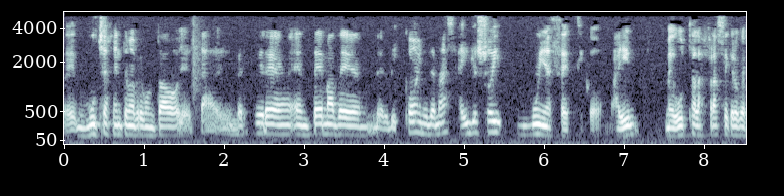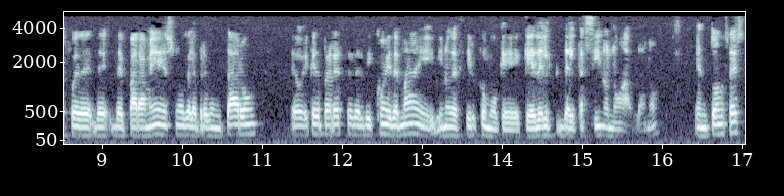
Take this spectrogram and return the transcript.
eh, mucha gente me ha preguntado, oye, tal, invertir en, temas de, del Bitcoin y demás, ahí yo soy muy escéptico. Ahí me gusta la frase, creo que fue de, de, de Paramés, uno que le preguntaron, ¿qué te parece del Bitcoin y demás? Y vino a decir como que, que del, del casino no habla, ¿no? Entonces,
